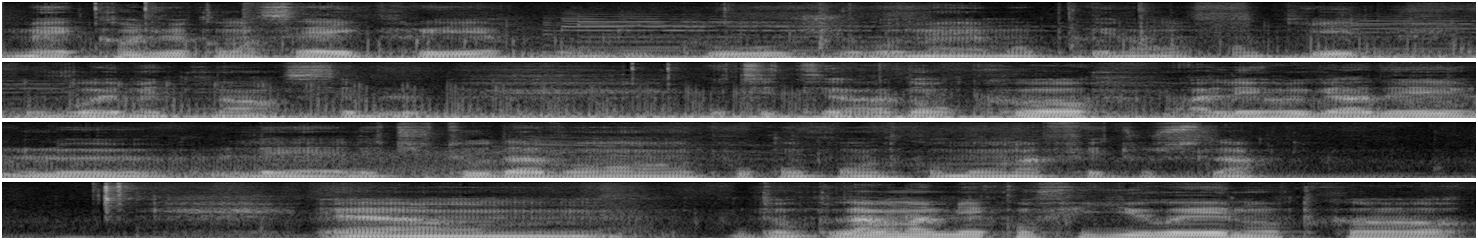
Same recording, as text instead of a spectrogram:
Mais quand je vais commencer à écrire, donc du coup, je remets mon prénom tranquille. Vous voyez maintenant, c'est bleu. Etc. Donc, allez regarder le, les, tutos d'avant hein, pour comprendre comment on a fait tout cela. Euh, donc là, on a bien configuré notre,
